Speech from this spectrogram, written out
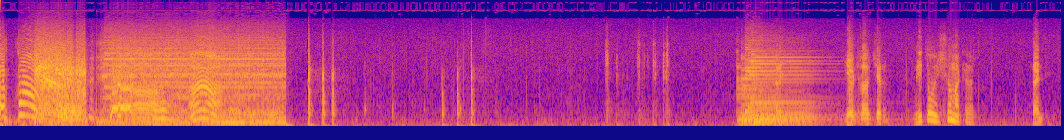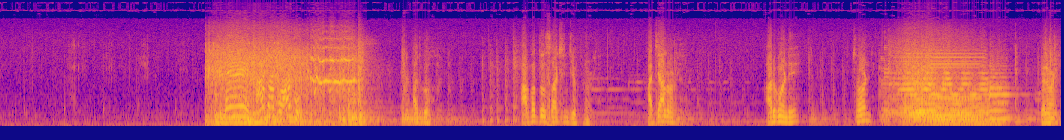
చెప్పు! ఆ, ఆ. అరే ఏమిటిలా వచ్చారు? మీతో విషయం మాట్లాడాలి. రండి. అదిగో. అబద్ధం సాక్ష్యం చెప్పినాడు ఆ జాలరాడు అడుగోండి. చూడండి. పిలవండి.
